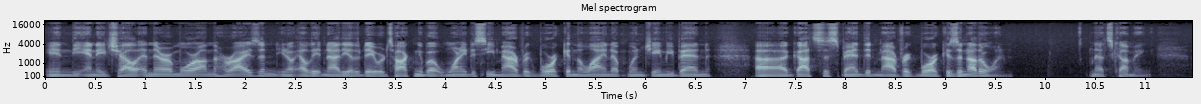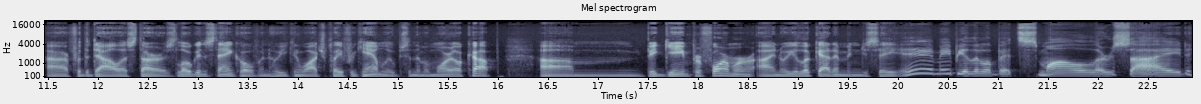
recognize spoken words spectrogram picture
in the NHL, and there are more on the horizon. You know, Elliotte and I the other day were talking about wanting to see Maverick Bourque in the lineup when Jamie Benn uh, got suspended. Maverick Bourque is another one that's coming. Uh, for the Dallas Stars, Logan Stankoven, who you can watch play for Kamloops in the Memorial Cup, um, big game performer. I know you look at him and you say, eh, maybe a little bit smaller side,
